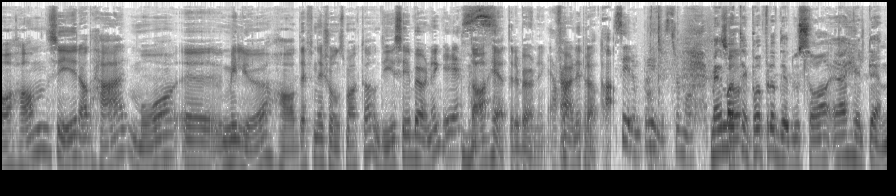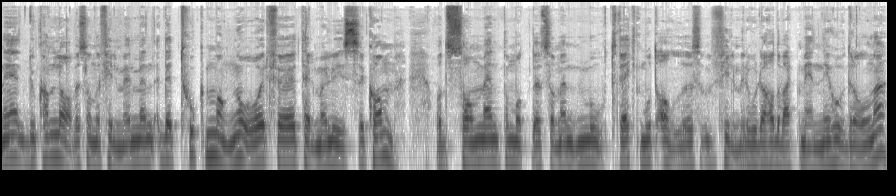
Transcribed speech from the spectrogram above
Og han sier at her må eh, miljøet ha definisjonsmakta. De sier burning. Yes. Da heter det burning. Ferdig prata. Sier hun på Lillestrøm òg. Men bare tenk på, fra det du sa, jeg er helt enig, du kan lage sånne filmer, men det tok mange år før Thelma Louise kom, og som en, på en måte, som en motvekt mot alle filmer hvor det hadde vært menn i hovedrollene,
